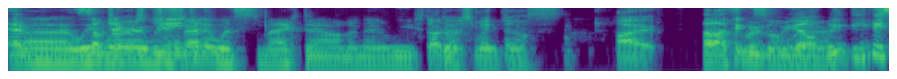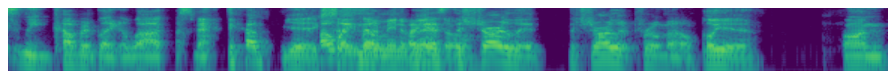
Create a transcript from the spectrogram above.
everywhere. uh, we were we changing. started with SmackDown and then we Started with SmackDown. just- all right. Oh, I think we're we go. We, we basically covered like a lot of SmackDown. Yeah, except Oh wait, for no. the main I guess though. the Charlotte, the Charlotte promo oh yeah, on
